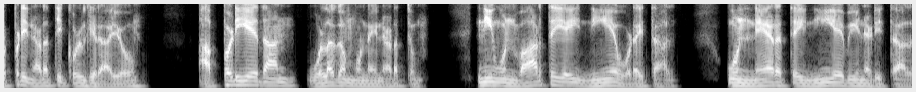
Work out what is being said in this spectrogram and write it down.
எப்படி நடத்தி கொள்கிறாயோ அப்படியேதான் உலகம் உன்னை நடத்தும். நீ உன் வார்த்தையை நீயே உடைத்தால் உன் நேரத்தை நீயே வீணடித்தால்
